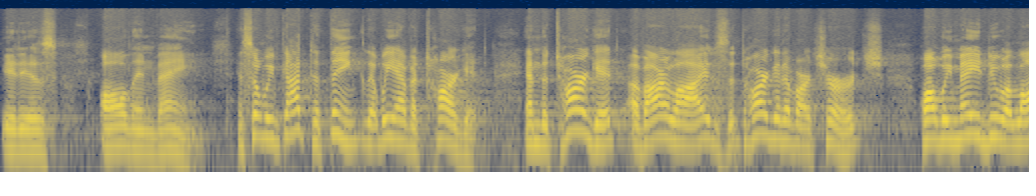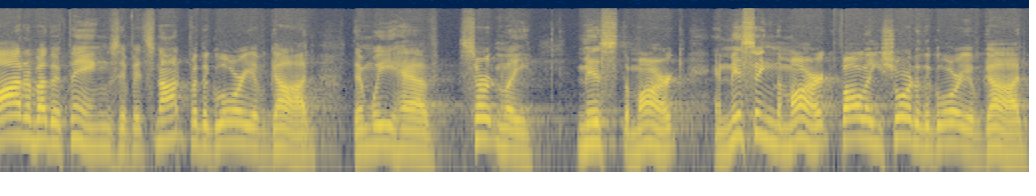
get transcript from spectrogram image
it is all in vain. And so we've got to think that we have a target. And the target of our lives, the target of our church, while we may do a lot of other things, if it's not for the glory of God, then we have certainly missed the mark. And missing the mark, falling short of the glory of God,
